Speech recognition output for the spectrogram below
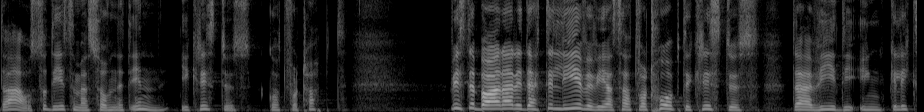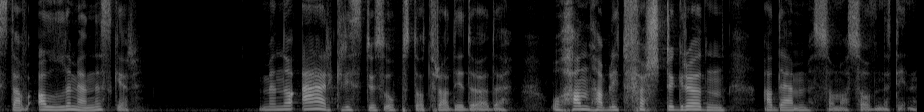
Da er også de som er sovnet inn i Kristus, gått fortapt. Hvis det bare er i dette livet vi har satt vårt håp til Kristus, da er vi de ynkeligste av alle mennesker. Men nå er Kristus oppstått fra de døde, og han har blitt førstegrøden av dem som har sovnet inn.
